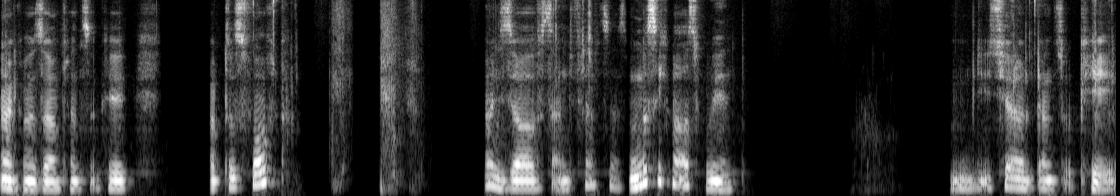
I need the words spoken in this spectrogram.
Ah, kann man Samen pflanzen, okay. Kaktusfrucht. Man die so aufs anpflanzen? Das muss ich mal ausprobieren. Hm, die ist ja ganz okay.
